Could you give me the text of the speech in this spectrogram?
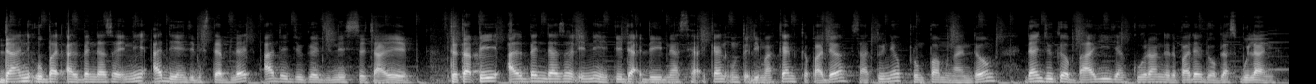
Dan ubat albendazole ini ada yang jenis tablet, ada juga jenis secair. Tetapi albendazole ini tidak dinasihatkan untuk dimakan kepada satunya perempuan mengandung dan juga bayi yang kurang daripada 12 bulan.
